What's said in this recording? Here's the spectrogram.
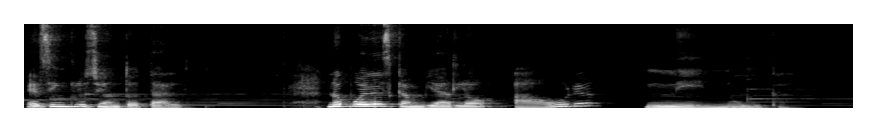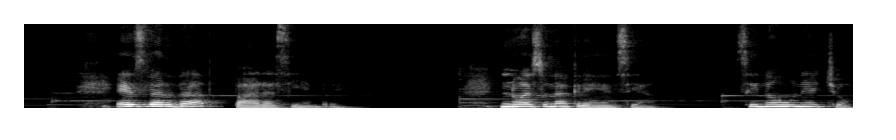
Es inclusión total. No puedes cambiarlo ahora ni nunca. Es verdad para siempre. No es una creencia, sino un hecho.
